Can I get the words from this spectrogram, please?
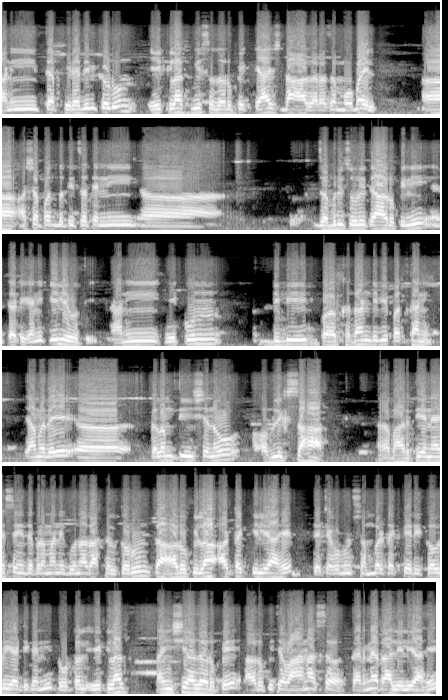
आणि त्या फिर्यादींकडून एक लाख वीस हजार रुपये कॅश दहा हजाराचा मोबाईल अशा पद्धतीचं त्यांनी जबरी चोरी त्या आरोपींनी त्या ठिकाणी केली होती. आणि एकूण डीबी खदान डीबी पथकाने त्यामध्ये कलम तीनशे नऊ ऑब्लिक सहा भारतीय न्यायसंहितेप्रमाणे गुन्हा दाखल करून त्या आरोपीला अटक केली आहे. त्याच्याकडून शंभर टक्के रिकव्हरी या ठिकाणी टोटल एक लाख ऐंशी हजार रुपये आरोपीच्या वाहनासह करण्यात आलेली आहे.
